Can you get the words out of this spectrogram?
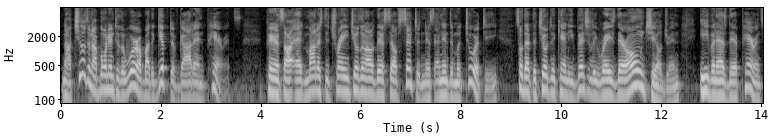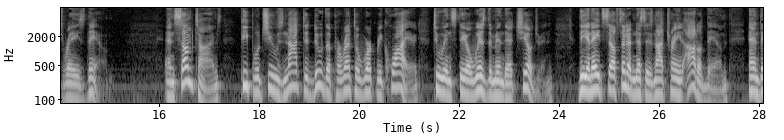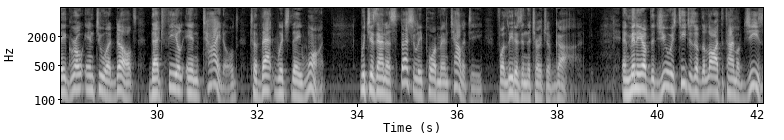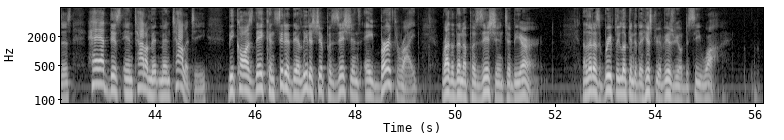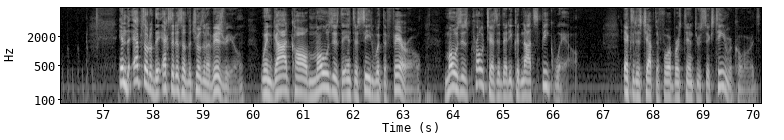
Now, children are born into the world by the gift of God and parents. Parents are admonished to train children out of their self centeredness and into maturity so that the children can eventually raise their own children even as their parents raised them. And sometimes people choose not to do the parental work required to instill wisdom in their children. The innate self centeredness is not trained out of them, and they grow into adults that feel entitled to that which they want, which is an especially poor mentality for leaders in the church of God. And many of the Jewish teachers of the law at the time of Jesus had this entitlement mentality because they considered their leadership positions a birthright rather than a position to be earned. Now, let us briefly look into the history of Israel to see why. In the episode of the Exodus of the children of Israel, when God called Moses to intercede with the Pharaoh, Moses protested that he could not speak well. Exodus chapter 4, verse 10 through 16 records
